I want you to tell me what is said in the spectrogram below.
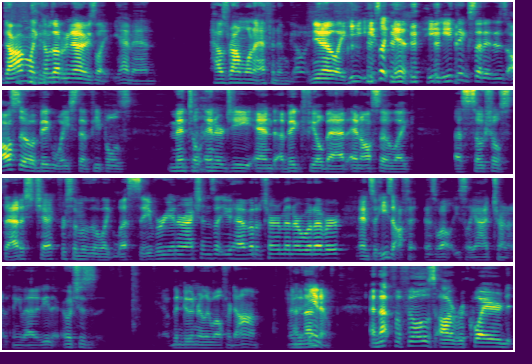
Dom like comes up to me now. He's like, yeah, man. How's round one of F and M going? You know, like he he's like in. He he thinks that it is also a big waste of people's mental energy and a big feel bad, and also like a social status check for some of the like less savory interactions that you have at a tournament or whatever. And so he's off it as well. He's like, I try not to think about it either, which is you know, been doing really well for Dom. And, And that- you know, and that fulfills our required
